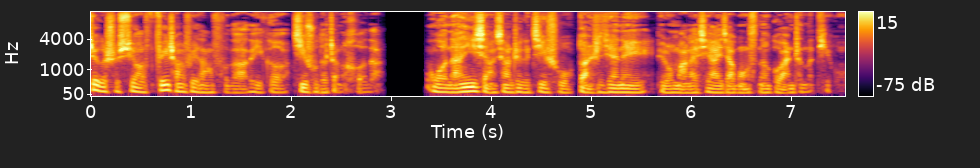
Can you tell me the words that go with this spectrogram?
这个是需要非常非常复杂的一个技术的整合的。我难以想象这个技术短时间内，比如马来西亚一家公司能够完整的提供。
